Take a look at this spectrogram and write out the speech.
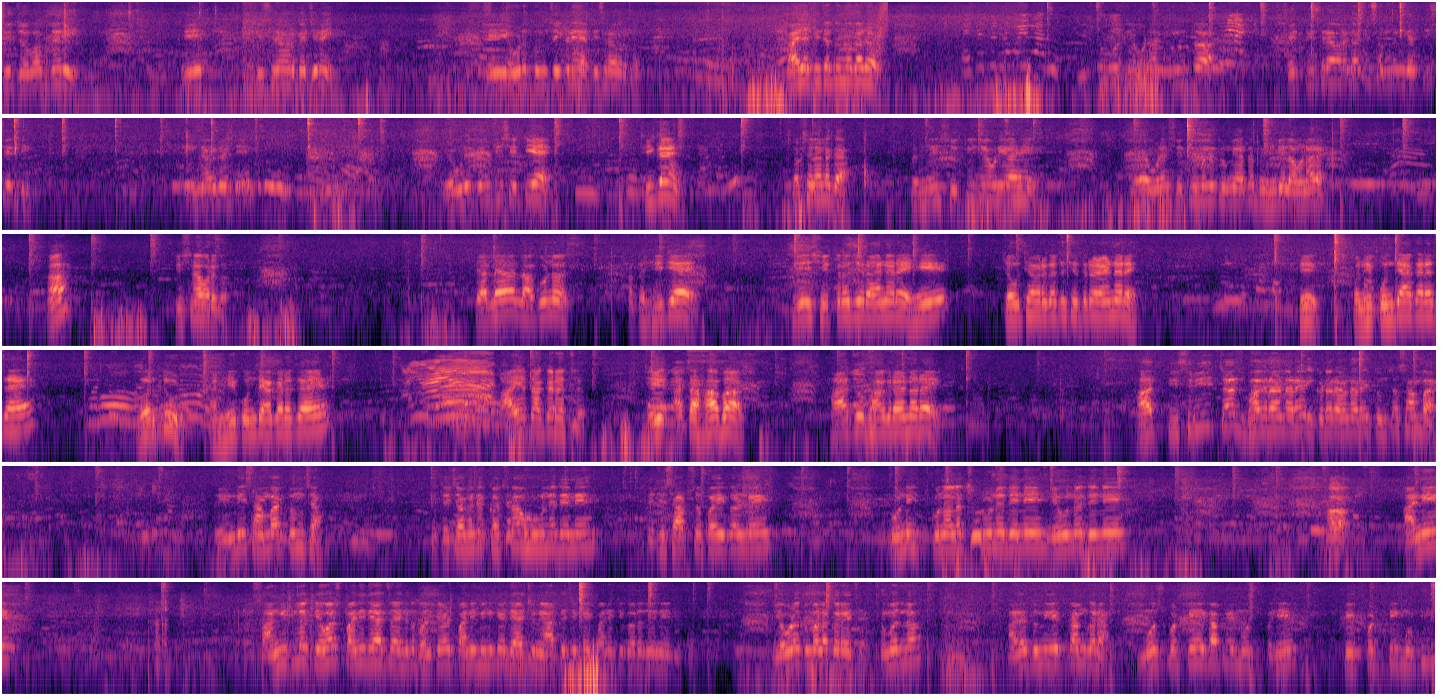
ती जबाबदारी हे तिसऱ्या वर्गाची नाही. हे एवढं तुमच्या इकडे आहे तिसरा वर्ग. पाहिजे तिच्यातून नका जाऊ. इथून एवढं तुमचं हे तिसऱ्या वर्गाची समजून घ्यायची शेती. तुमच्या वर्गाची एवढी तुमची शेती आहे. ठीक आहे? लक्षात आलं का? तर हे शेती जेवढी आहे त्या एवढ्या शेतीमध्ये तुम्ही आता भेंडी लावणार आहे. हा? तिसरा वर्ग. त्याला लागूनच आता हे जे आहे हे क्षेत्र जे राहणार आहे हे चौथ्या वर्गाचं क्षेत्र राहणार आहे. हे पण हे कोणत्या आकाराचं आहे? वर्तुळ. आणि हे कोणत्या आकाराचं आहे? आयत आकाराचं. हे आता हा भाग हा जो भाग राहणार आहे हा तिसरीचाच भाग राहणार आहे. इकडे राहणार आहे तुमचा सांबार. भेंडी सांबार तुमचा. त्याच्यामध्ये कचरा होऊ न देणे त्याची साफसफाई करणे कोणी कोणाला चोरू न देणे नेऊ न देणे. हा आणि सांगितलं तेव्हाच पाणी द्यायचं आहे नाही तर भलत्या वेळेस पाणी बिनी काही द्यायचं नाही. आताची काही पाण्याची गरजही नाही तिथं. एवढं तुम्हाला करायचं आहे. समजलं? आता तुम्ही एक काम करा. मोजपट्टी आहे का आपली? मोज हे टेपपट्टी मोठी.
